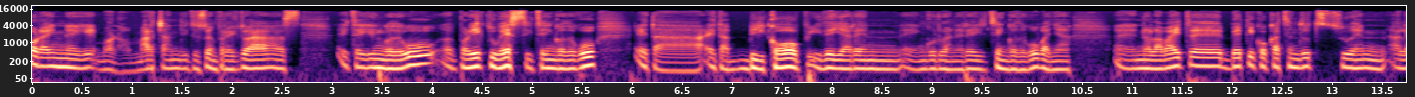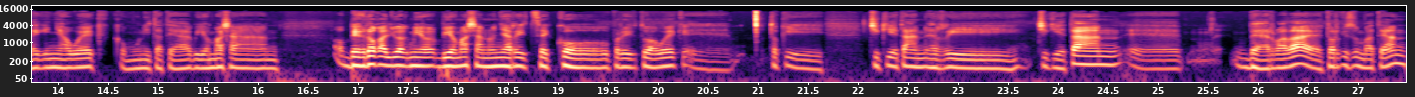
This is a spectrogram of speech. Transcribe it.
Orain, bueno, martxan dituzuen proiektuaz hitz egingo dugu, proiektu ez hitz egingo dugu, eta, eta bikop ideiaren inguruan ere hitz egingo dugu, baina e, nolabait e, beti kokatzen dut zuen alegin hauek komunitatea biomasan, begrogailuak biomasan oinarritzeko proiektu hauek e, toki txikietan, herri txikietan, e, behar bada, etorkizun batean,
